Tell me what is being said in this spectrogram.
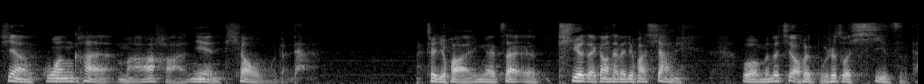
像观看马哈念跳舞的呢？这句话应该在呃贴在刚才那句话下面。我们的教会不是做戏子的，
